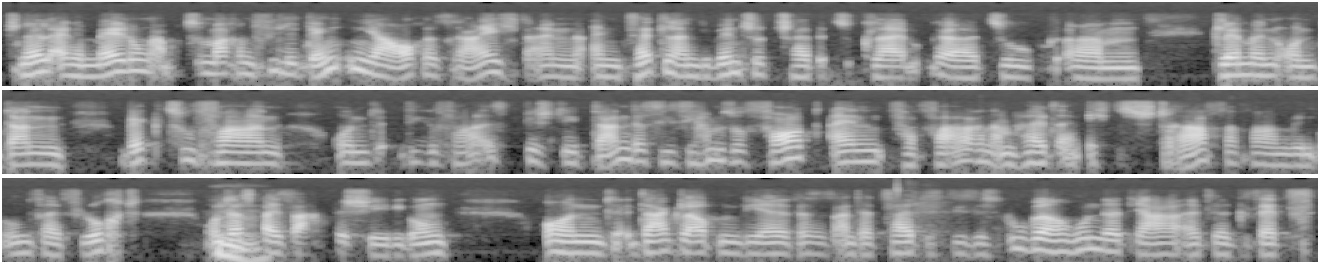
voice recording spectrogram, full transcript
schnell eine Meldung abzumachen. Viele denken ja auch, es reicht, einen, einen Zettel an die Windschutzscheibe zu, äh, zu ähm, klemmen und dann wegzufahren. Und die Gefahr ist, besteht dann, dass sie, sie haben sofort ein Verfahren am Hals, ein echtes Strafverfahren wegen Unfallflucht und mhm. das hm. bei Sachbeschädigung. Und da glauben wir, dass es an der Zeit ist, dieses über 100 Jahre alte Gesetz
